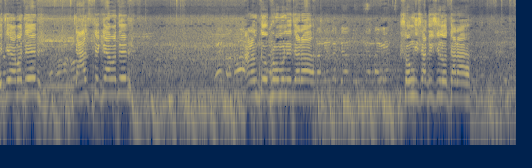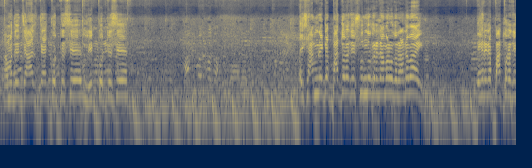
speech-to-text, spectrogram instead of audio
এই যে আমাদের জাহাজ থেকে আমাদের আনন্দ ভ্রমণে যারা সঙ্গী সাথী ছিল, তারা আমাদের জাহাজ ত্যাগ করতেছে লিভ করতেছে। এই সামনে একটা পাথর আছে, সুন্দর করে নামার মতো। রানা ভাই, এখানে একটা পাথর আছে,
